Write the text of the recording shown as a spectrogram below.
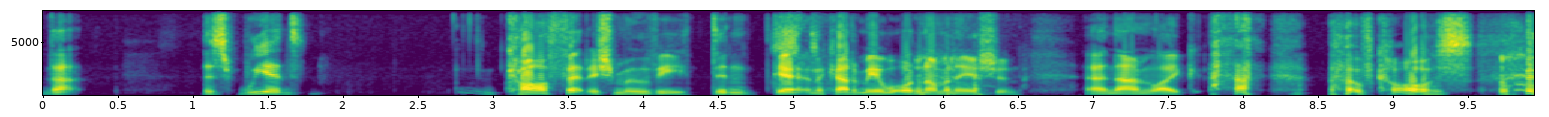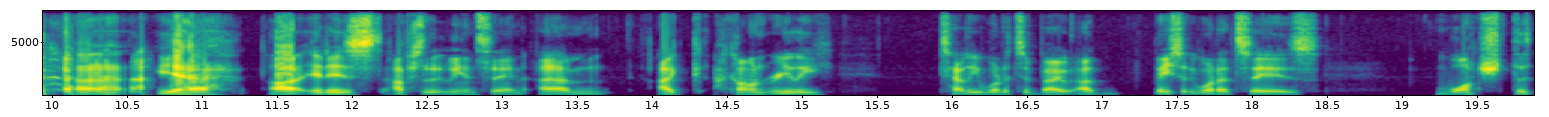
that this weird car fetish movie didn't get an Academy Award nomination. And I'm like, of course. Uh, yeah, uh, it is absolutely insane. Um, I, I can't really tell you what it's about. I, basically, what I'd say is watch the,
